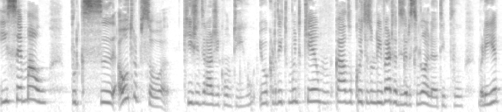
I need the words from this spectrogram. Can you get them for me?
Isso é mau, porque se a outra pessoa quis interagir contigo, eu acredito muito que é um bocado coisa do universo, a dizer assim, olha, tipo, Maria,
